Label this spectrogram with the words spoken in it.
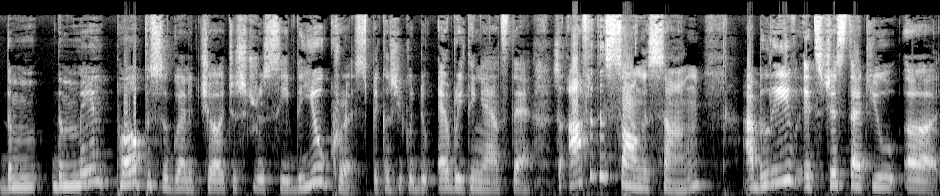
the, the main purpose of going to church is to receive the Eucharist because you could do everything else there. So after the song is sung, I believe it's just that you uh,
